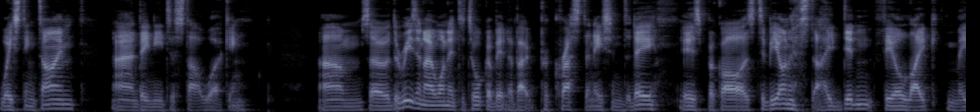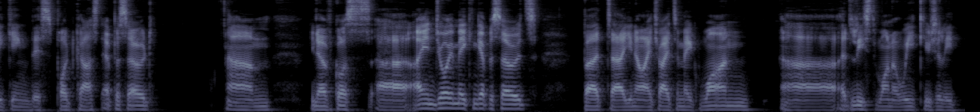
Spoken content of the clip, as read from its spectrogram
wasting time and they need to start working. Um, so, the reason I wanted to talk a bit about procrastination today is because, to be honest, I didn't feel like making this podcast episode. Um, you know, of course, uh, I enjoy making episodes, but, uh, you know, I try to make one, uh, at least one a week, usually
